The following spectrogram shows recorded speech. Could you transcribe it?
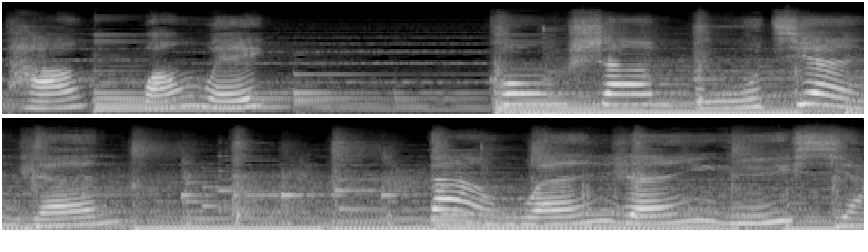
唐·王维。空山不见人，但闻人语响。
